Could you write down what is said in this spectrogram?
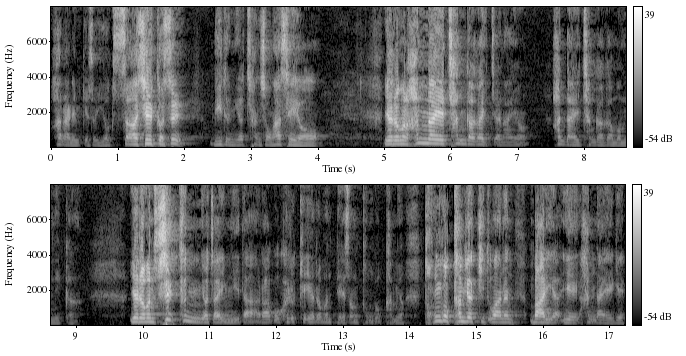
하나님께서 역사하실 것을 믿으며 찬송하세요. 여러분 한나의 찬가가 있잖아요. 한나의 찬가가 뭡니까? 여러분 슬픈 여자입니다라고 그렇게 여러분 대성 통곡하며 통곡하며 기도하는 마리아의 한나에게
